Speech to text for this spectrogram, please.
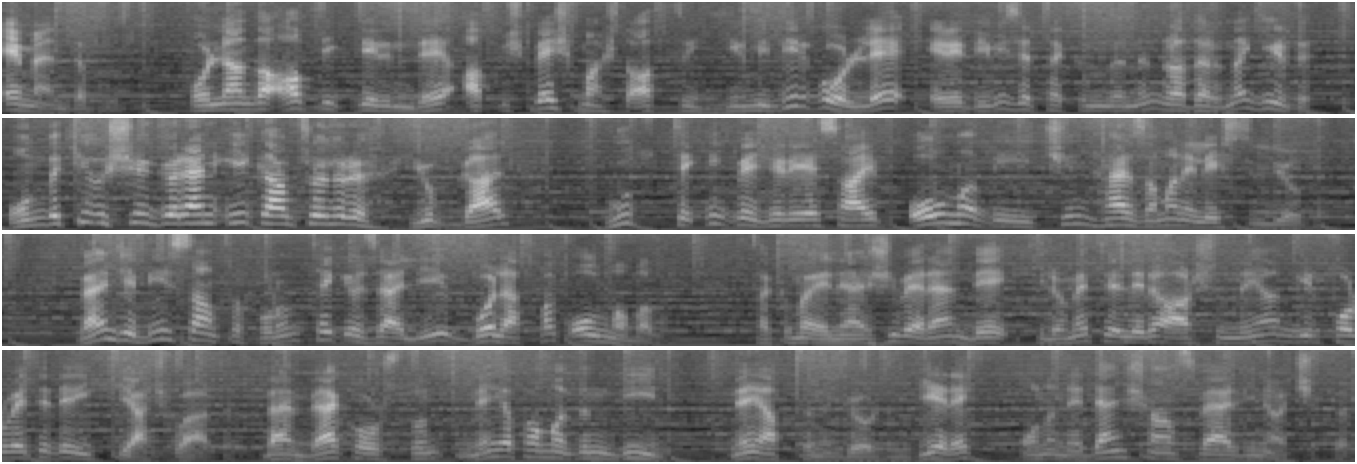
Emen'de buldu. Hollanda alt liglerinde 65 maçta attığı 21 golle Eredivisie takımlarının radarına girdi. Ondaki ışığı gören ilk antrenörü Jupp Gal, Wood teknik beceriye sahip olmadığı için her zaman eleştiriliyordu. Bence bir santraforun tek özelliği gol atmak olmamalı. Takıma enerji veren ve kilometreleri arşınlayan bir forvete de ihtiyaç vardı. Ben Weghorst'un ne yapamadın değil, ne yaptığını gördüm diyerek ona neden şans verdiğini açıkladı.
